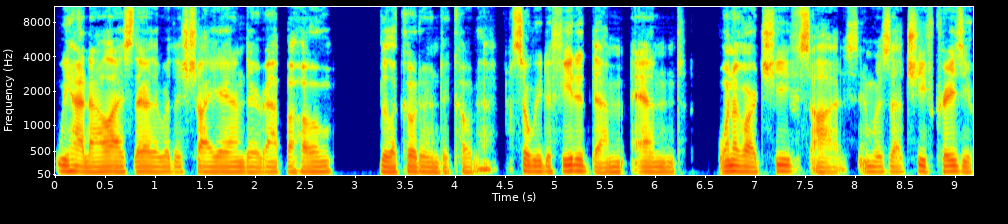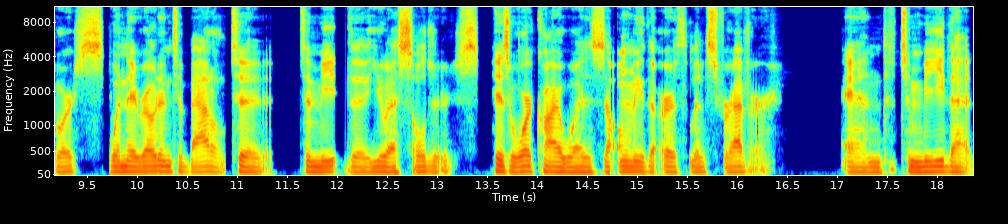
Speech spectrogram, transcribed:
we had allies there that were the Cheyenne, the Arapaho, the Lakota, and Dakota. So we defeated them. And one of our chiefs, eyes and was a Chief Crazy Horse, when they rode into battle to to meet the US soldiers, his war cry was only the earth lives forever. And to me that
